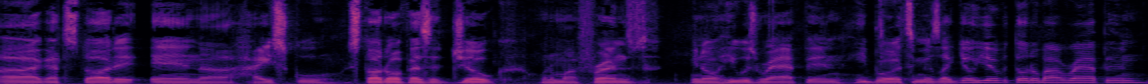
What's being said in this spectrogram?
Uh, I got started in uh, high school. Started off as a joke. One of my friends, you know, he was rapping. He brought it to me. He was like, "Yo, you ever thought about rapping?"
